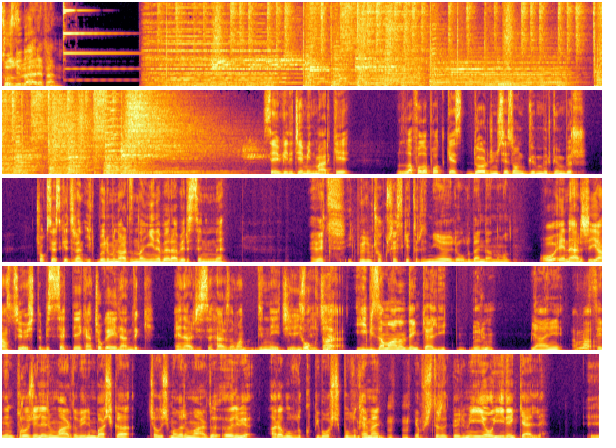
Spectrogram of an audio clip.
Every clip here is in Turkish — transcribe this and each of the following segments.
Tuz Biber efendim. Sevgili Cemil Marki, Lafola Podcast 4. sezon gümbür gümbür. Çok ses getiren ilk bölümün ardından yine beraberiz seninle. Evet ilk bölüm çok ses getirdi. Niye öyle oldu ben de anlamadım. O enerji yansıyor işte. Biz setteyken çok eğlendik. Enerjisi her zaman dinleyiciye, izleyiciye. Çok da iyi bir zamana denk geldi ilk bölüm. Yani Ama senin projelerin vardı, benim başka çalışmalarım vardı. Öyle bir ara bulduk, bir boşluk bulduk hemen yapıştırdık bölümü. İyi o iyi denk geldi. e,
